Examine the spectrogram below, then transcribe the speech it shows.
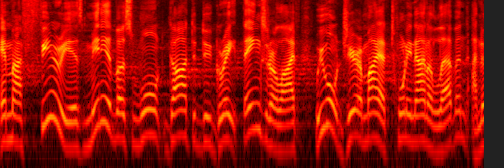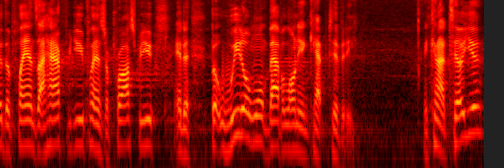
And my fear is many of us want God to do great things in our life. We want Jeremiah 29 11. I know the plans I have for you, plans to prosper you, and to, but we don't want Babylonian captivity. And can I tell you,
